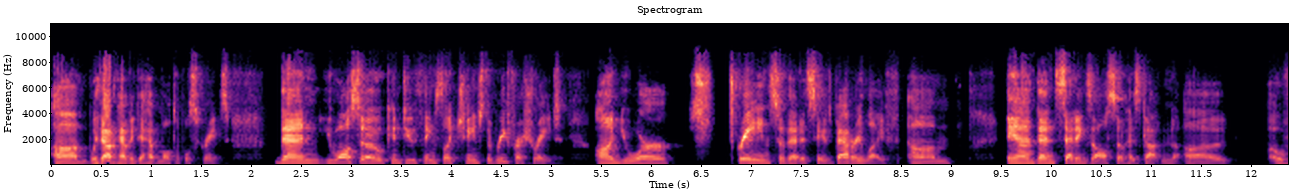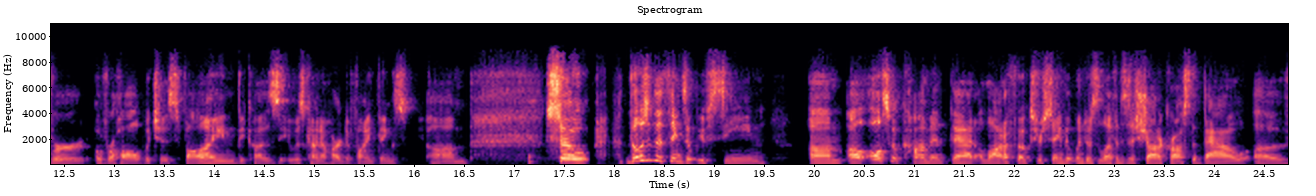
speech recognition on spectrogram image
um, without having to have multiple screens. Then you also can do things like change the refresh rate on your screen so that it saves battery life. Um, and then settings also has gotten uh, over overhaul, which is fine because it was kind of hard to find things. Um, so those are the things that we've seen. Um, I'll also comment that a lot of folks are saying that Windows 11 is a shot across the bow of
